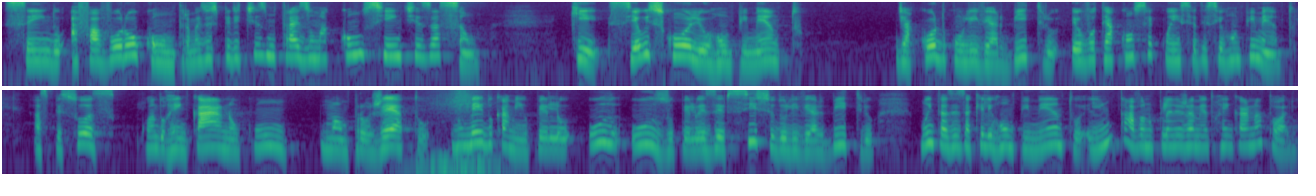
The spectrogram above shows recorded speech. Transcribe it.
sendo a favor ou contra, mas o Espiritismo traz uma conscientização que, se eu escolho o rompimento, de acordo com o livre-arbítrio, eu vou ter a consequência desse rompimento. As pessoas, quando reencarnam com um projeto, no meio do caminho, pelo uso, pelo exercício do livre-arbítrio, muitas vezes aquele rompimento ele não estava no planejamento reencarnatório.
